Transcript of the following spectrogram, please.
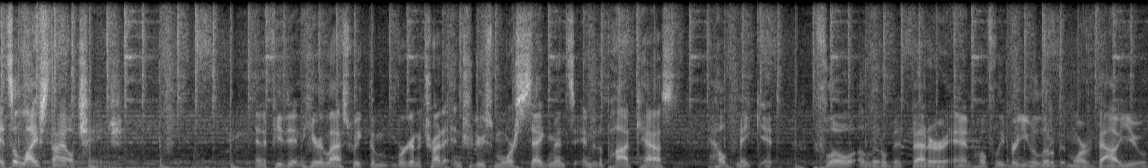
it's a lifestyle change. And if you didn't hear last week, then we're going to try to introduce more segments into the podcast, help make it flow a little bit better, and hopefully bring you a little bit more value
